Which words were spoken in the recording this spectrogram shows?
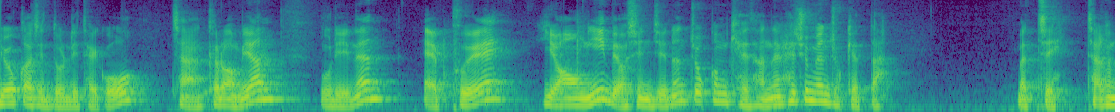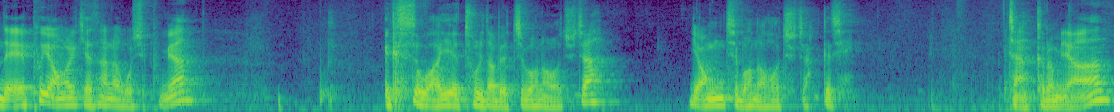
요까지 논리되고. 자, 그러면 우리는 f의 0이 몇인지는 조금 계산을 해주면 좋겠다. 맞지? 자, 근데 f0을 계산하고 싶으면 x, y에 둘 다 몇 집어넣어 주자? 0 집어넣어 주자. 그지? 자, 그러면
